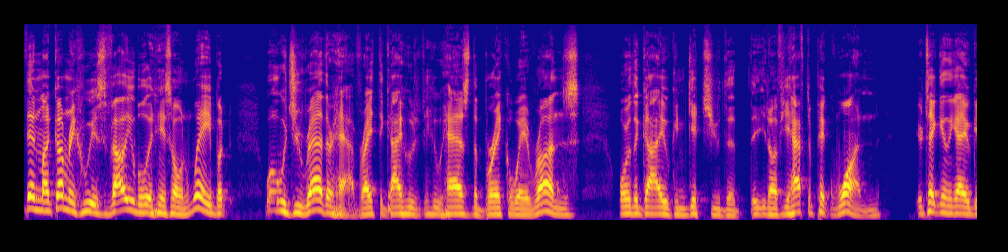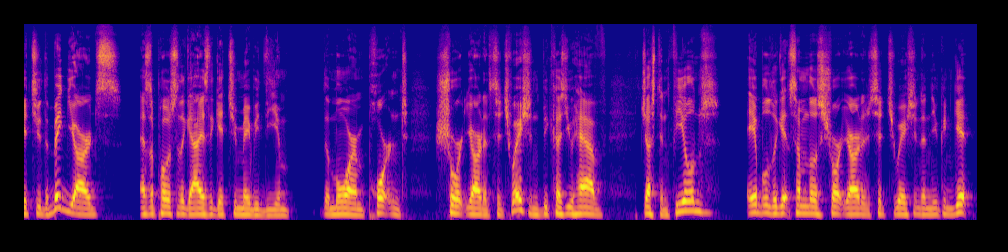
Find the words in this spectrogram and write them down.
than Montgomery, who is valuable in his own way. But what would you rather have, right? The guy who who has the breakaway runs, or the guy who can get you the, you know, if you have to pick one, you're taking the guy who gets you the big yards as opposed to the guys that get you maybe the the more important short yarded situations because you have Justin Fields able to get some of those short yardage situations, and you can get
